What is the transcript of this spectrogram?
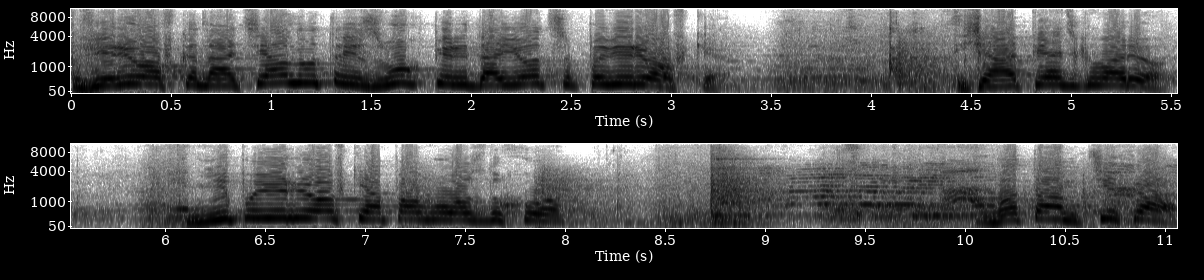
Веревка натянута, и звук передается по веревке. Я опять говорю, не по веревке, а по воздуху. Вот там, тихо.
